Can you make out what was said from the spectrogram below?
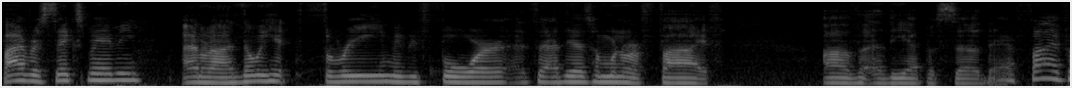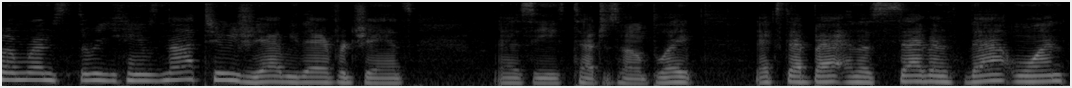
Five or six, maybe? I don't know. I know we hit three, maybe four. I think that's home run number five of the episode there. Five home runs, three games. Not too shabby there for Chance as he touches home plate. Next at bat in the seventh, that one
